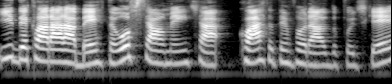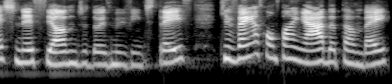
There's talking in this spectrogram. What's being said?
e declarar aberta oficialmente a quarta temporada do podcast nesse ano de 2023, que vem acompanhada também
